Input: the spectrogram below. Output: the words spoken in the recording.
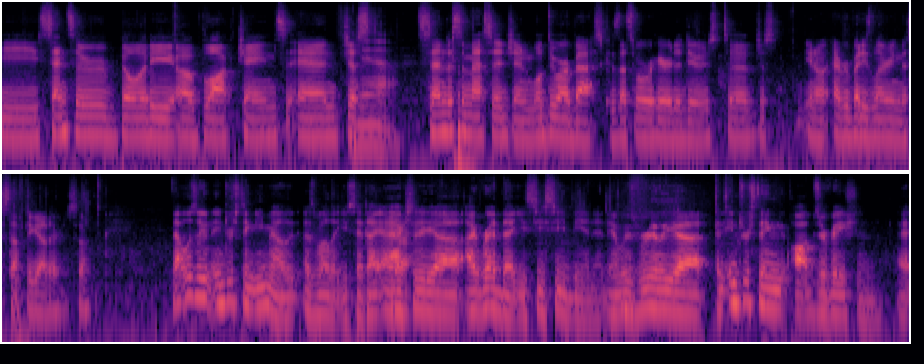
the censorability of blockchains and just Yeah. Send us a message and we'll do our best because that's what we're here to do is to just you know everybody's learning this stuff together so That was an interesting email as well that you said. I, I actually uh, I read that you CC'd me in it. It was really uh, an interesting observation. Uh,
